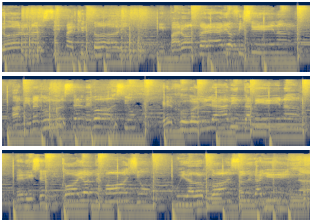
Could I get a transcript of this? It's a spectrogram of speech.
Yo no nací para escritorio, ni para hombre de oficina. A mí me gusta el negocio, el jugo y la vitamina. Me dicen coyote mocho, cuidado con sus gallinas.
